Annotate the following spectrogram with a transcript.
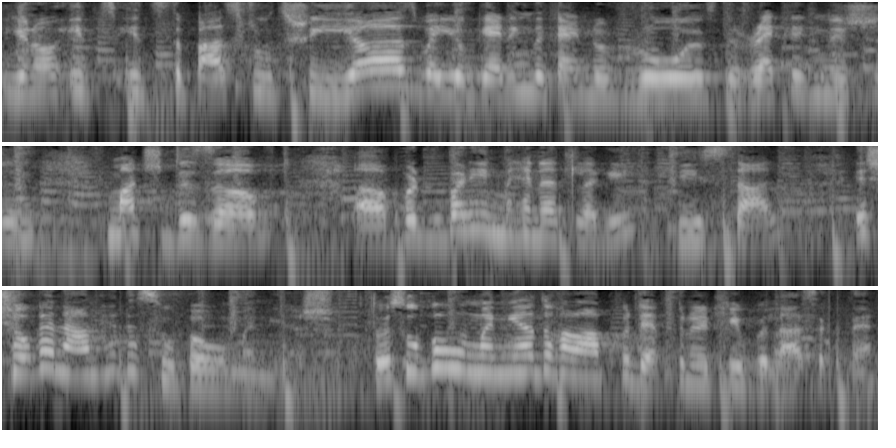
you know it's it's the past two three years where you're getting the kind of roles the recognition much deserved uh, but बड़ी मेहनत लगी 20 साल इस शो का नाम है द सुपर वुमनिया शो तो सुपर वुमनिया तो हम आपको डेफिनेटली बुला सकते हैं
